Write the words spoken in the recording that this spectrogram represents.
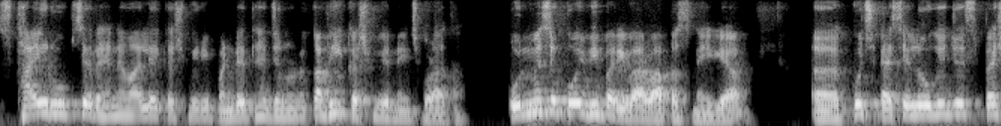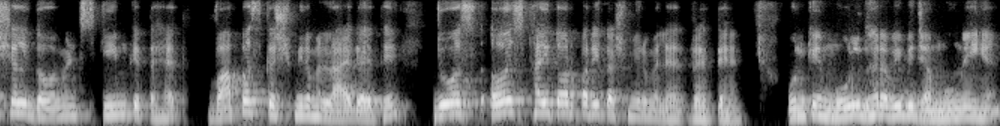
स्थायी रूप से रहने वाले कश्मीरी पंडित हैं, जिन्होंने कभी कश्मीर नहीं छोड़ा था, उनमें से कोई भी परिवार वापस नहीं गया। कुछ ऐसे लोग हैं जो स्पेशल गवर्नमेंट स्कीम के तहत वापस कश्मीर में लाए गए थे, जो अस्थायी तौर पर ही कश्मीर में रहते हैं। उनके मूल घर अभी भी जम्मू में ही हैं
